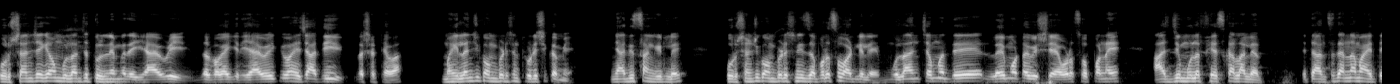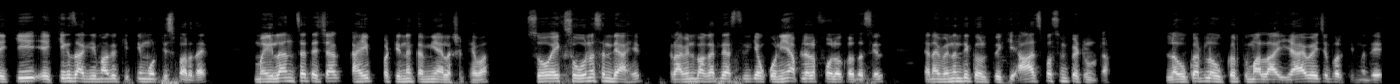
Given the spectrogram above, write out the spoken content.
पुरुषांच्या किंवा मुलांच्या तुलनेमध्ये यावेळी जर बघायला गेलं यावेळी किंवा ह्याच्या आधी लक्षात ठेवा महिलांची कॉम्पिटिशन थोडीशी कमी आहे. मी आधीच सांगितलंय पुरुषांची कॉम्पिटिशन ही जबरदस्त वाढलेली आहे. मुलांच्या मध्ये लय मोठा विषय एवढा सोपा नाही. आज जी मुलं फेस करायला लागल्यात ते त्यांचं त्यांना माहिती आहे की एक एक जागी मागे किती मोठी स्पर्धा आहे. महिलांचं त्याच्या काही पटीनं कमी आहे लक्षात ठेवा. सो एक सुवर्ण संधी आहे. ग्रामीण भागातले असतील किंवा कोणीही आपल्याला फॉलो करत असेल त्यांना विनंती करतोय की आजपासून पेटून उठा. लवकर लवकर तुम्हाला या वेळेच्या भरतीमध्ये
